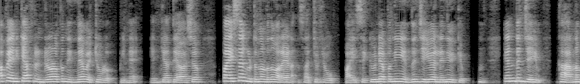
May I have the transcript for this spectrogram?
അപ്പൊ എനിക്ക് ആ ഫ്രണ്ടിനോടൊപ്പം നിന്നേ പറ്റുള്ളൂ. പിന്നെ എനിക്ക് അത്യാവശ്യം പൈസ കിട്ടുന്നുണ്ടെന്ന് പറയണം. സച്ചു ചോ പൈസയ്ക്ക് വേണ്ടി അപ്പൊ നീ എന്തും ചെയ്യുമല്ലെന്ന് ചോദിക്കും. എന്തും ചെയ്യും. കാരണം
